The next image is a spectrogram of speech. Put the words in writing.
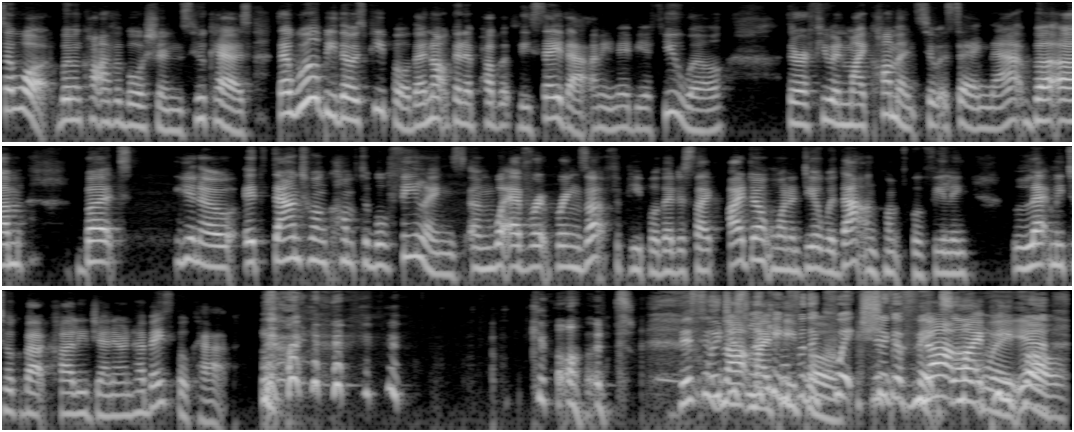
So what? Women can't have abortions. Who cares? There will be those people. They're not going to publicly say that. I mean, maybe a few will. There are a few in my comments who are saying that, but um, but you know, it's down to uncomfortable feelings and whatever it brings up for people. They're just like, I don't want to deal with that uncomfortable feeling. Let me talk about Kylie Jenner and her baseball cap. God. This is We're just looking for the quick sugar fix, not aren't my we? Yeah. people.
